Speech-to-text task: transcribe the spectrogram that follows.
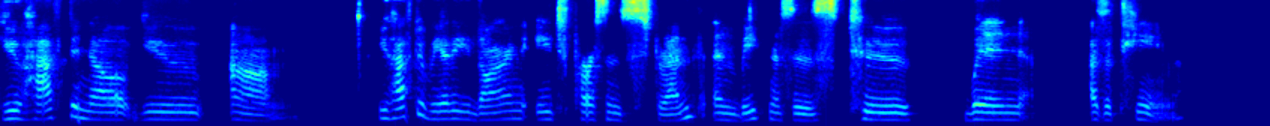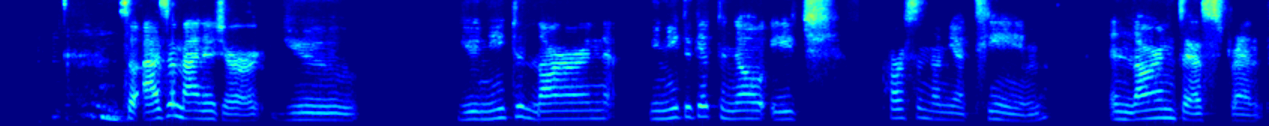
you have to know you um, you have to really learn each person's strength and weaknesses to win as a team. Hmm. So as a manager you you need to learn you need to get to know each person on your team and learn their strength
